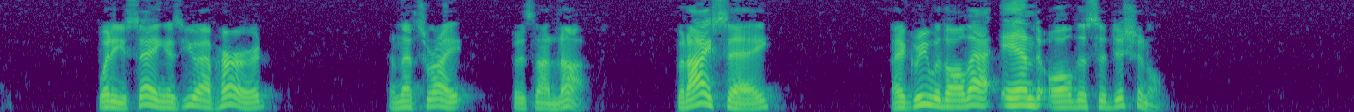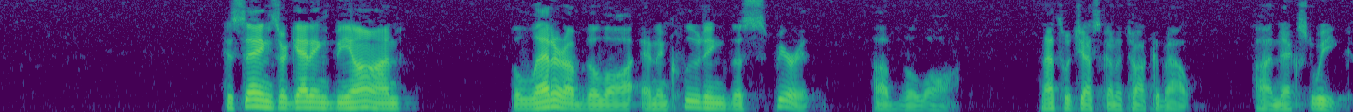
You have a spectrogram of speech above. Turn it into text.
What he's saying is, you have heard, and that's right, but it's not enough. But I say, I agree with all that and all this additional. His sayings are getting beyond the letter of the law and including the spirit of the law. That's what Jeff's going to talk about uh, next week.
